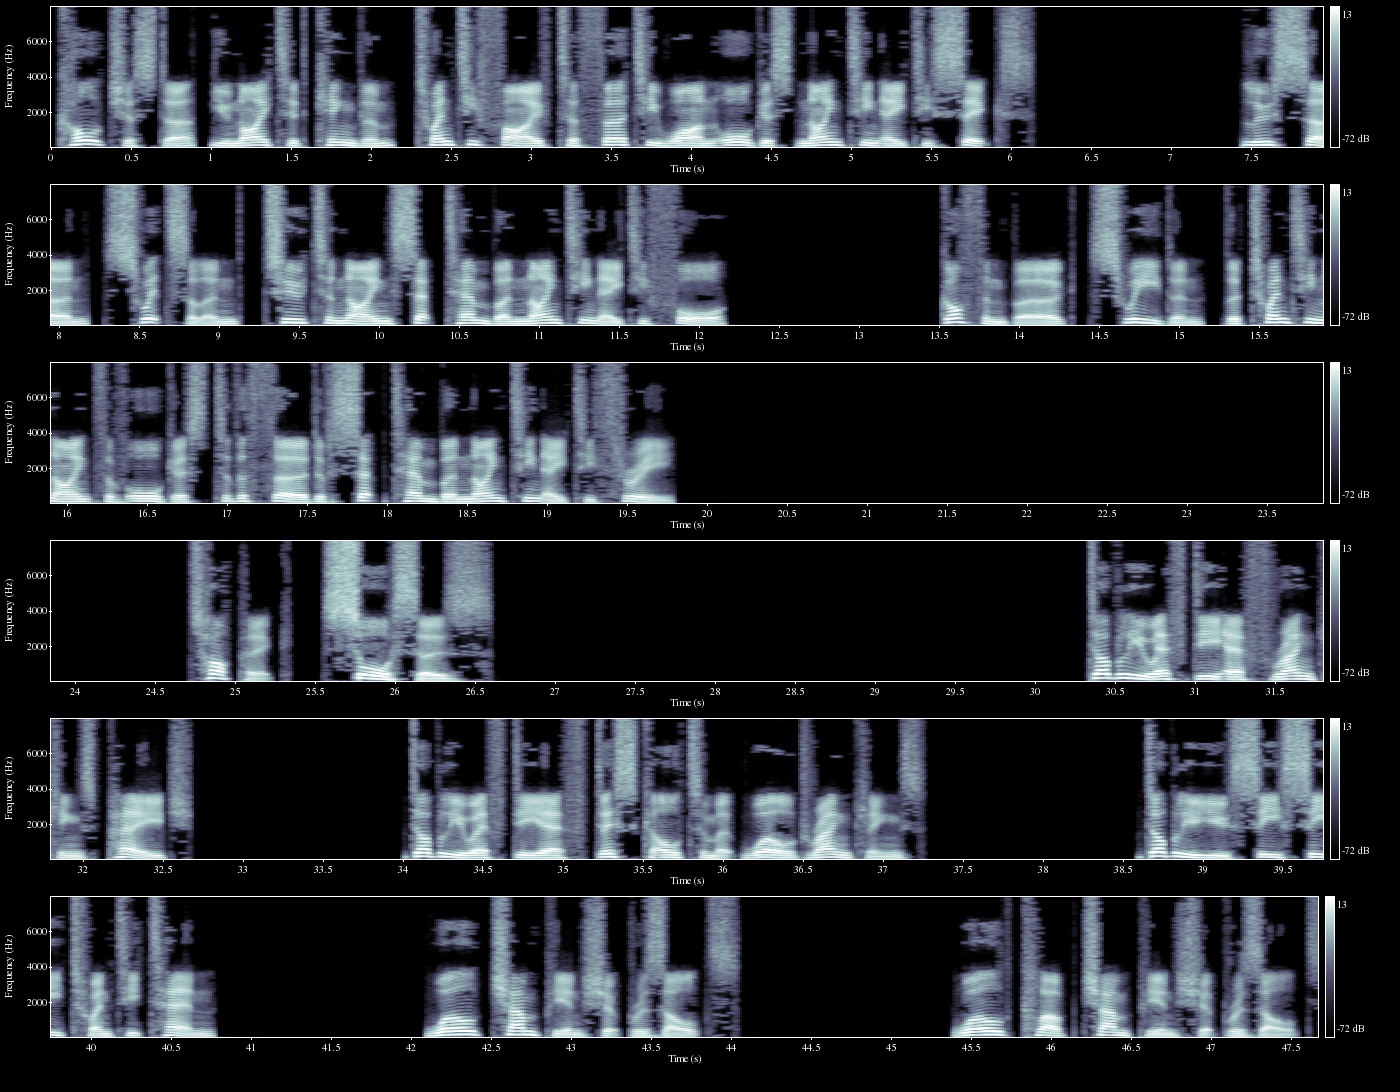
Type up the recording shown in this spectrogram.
Colchester, United Kingdom, 25 to 31 August 1986. Lucerne, Switzerland, 2 to 9 September 1984. Gothenburg, Sweden, the 29th of August to the 3rd of September 1983. Topic: Sources WFDF Rankings page WFDF Disc Ultimate World Rankings WUCC 2010 World Championship results World Club Championship results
